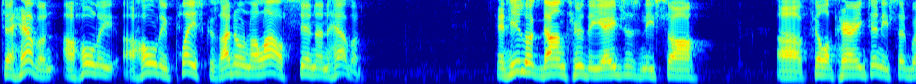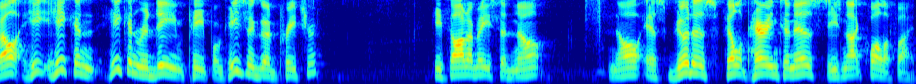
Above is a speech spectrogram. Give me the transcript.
to heaven, a holy, a holy place, because I don't allow sin in heaven? And He looked down through the ages and He saw uh, Philip Harrington. He said, Well, he, he, can, he can redeem people. He's a good preacher. He thought of me. He said, No, no, as good as Philip Harrington is, he's not qualified.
